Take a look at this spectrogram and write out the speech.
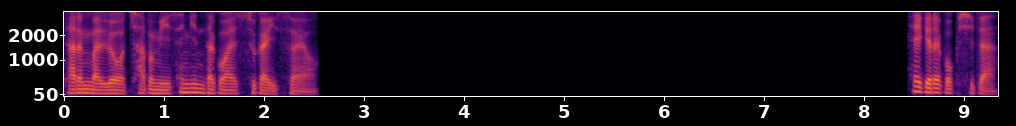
다른 말로 잡음이 생긴다고 할 수가 있어요. 해결해 봅시다.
